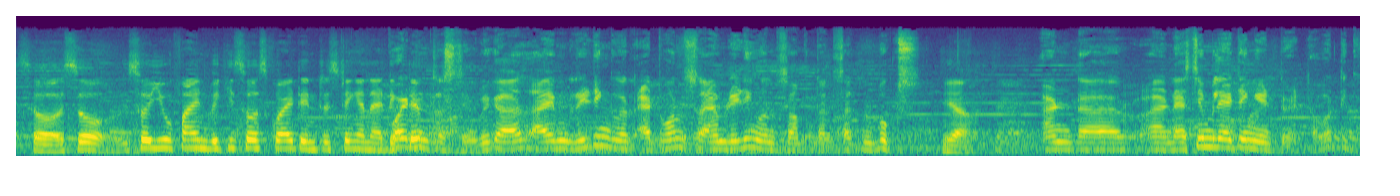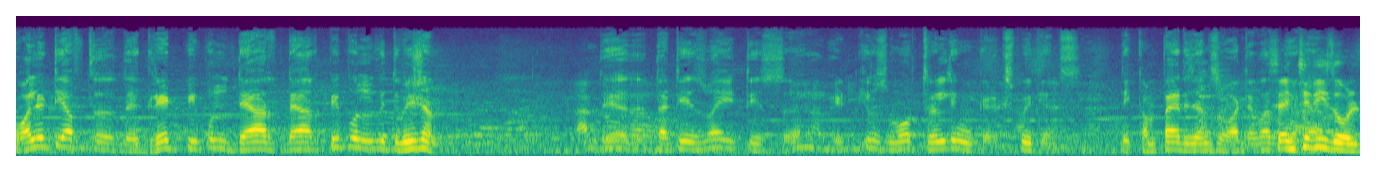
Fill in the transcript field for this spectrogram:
So, so, so you find Wikisource quite interesting and addictive? Quite interesting because I am reading at once. I am reading on some certain books Yeah. and uh, and assimilating into it. About the quality of the, the great people, they are they are people with vision. They are, that is why it is uh, it gives more thrilling experience. The comparisons, whatever. Centuries old,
